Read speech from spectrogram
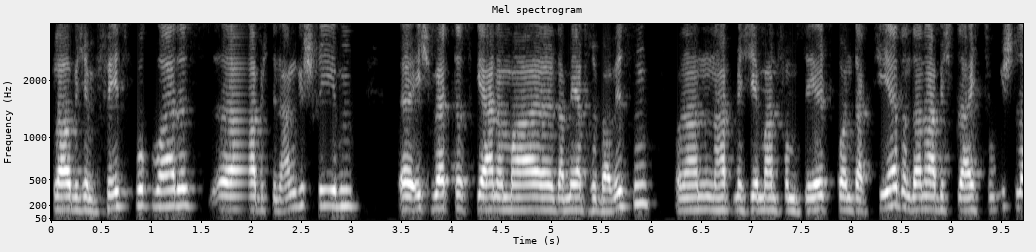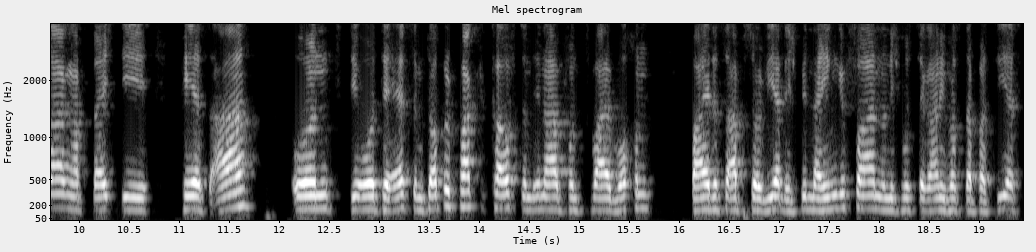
glaube ich, im Facebook war das, äh, habe ich den angeschrieben. Äh, ich würde das gerne mal da mehr drüber wissen. Und dann hat mich jemand vom Sales kontaktiert und dann habe ich gleich zugeschlagen, habe gleich die PSA und die OTS im Doppelpack gekauft und innerhalb von zwei Wochen beides absolviert. Ich bin da hingefahren und ich wusste gar nicht, was da passiert.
